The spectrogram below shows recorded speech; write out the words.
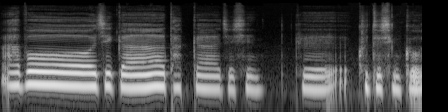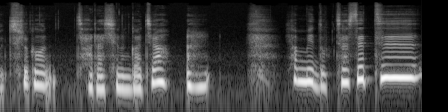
아버지가 닦아주신 그 구두 신고 출근 잘 하시는 거죠? 현미 녹차 세트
